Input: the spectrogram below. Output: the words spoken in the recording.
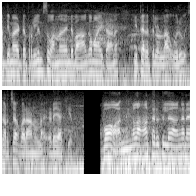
ആദ്യമായിട്ട് പ്രിലിംസ് വന്നതിന്റെ ഭാഗമായിട്ടാണ് ഇത്തരത്തിലുള്ള ഒരു ചർച്ച വരാനുള്ള ഇടയാക്കിയത്. അപ്പോൾ നിങ്ങൾ ആ തരത്തിൽ അങ്ങനെ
